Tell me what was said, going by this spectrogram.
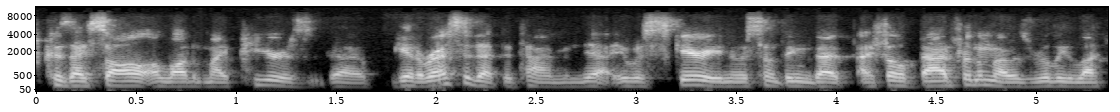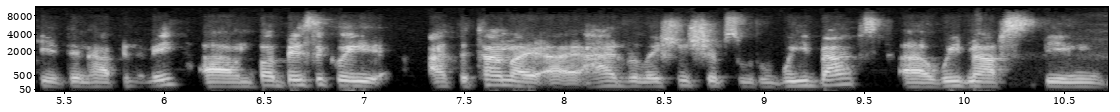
because I saw a lot of my peers uh, get arrested at the time. And yeah, it was scary. And it was something that I felt bad for them. I was really lucky it didn't happen to me. Um, but basically, at the time, I, I had relationships with Weed Maps, uh, Weed Maps being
